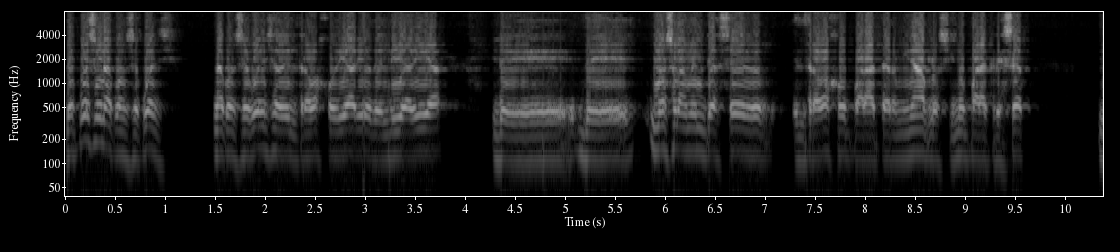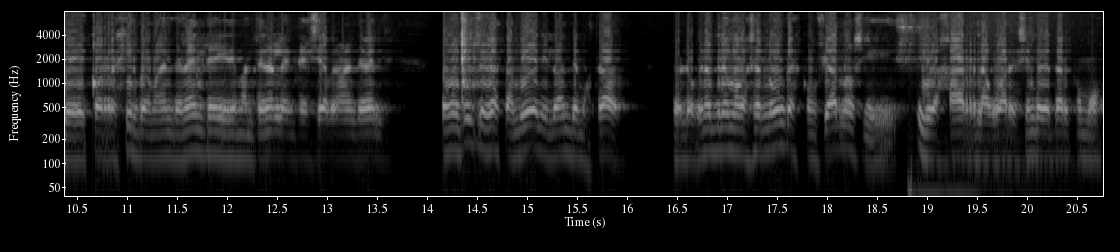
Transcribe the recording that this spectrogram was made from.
Después es una consecuencia, una consecuencia del trabajo diario, del día a día, de, no solamente hacer el trabajo para terminarlo, sino para crecer, de corregir permanentemente y de mantener la intensidad permanentemente. Los muchachos ya están bien y lo han demostrado. Pero lo que no tenemos que hacer nunca es confiarnos y, bajar la guardia. Siempre que estar como,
